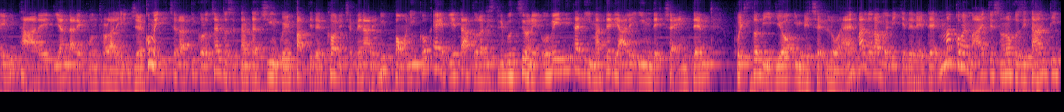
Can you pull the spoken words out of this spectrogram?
evitare di andare contro la legge. Come dice l'articolo 175 infatti del codice penale nipponico è vietato la distribuzione o vendita di materiale indecente questo video invece lo è. Ma allora voi vi chiederete ma come mai ci sono così tanti?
